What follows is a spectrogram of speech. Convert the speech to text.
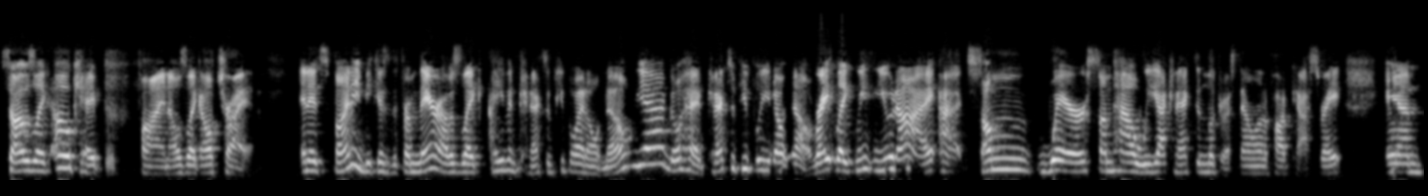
so I was like, okay, fine. I was like, I'll try it. And it's funny because from there I was like, I even connect with people I don't know. Yeah, go ahead. Connect with people you don't know, right? Like we you and I at somewhere, somehow we got connected and look at us now on a podcast, right? And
